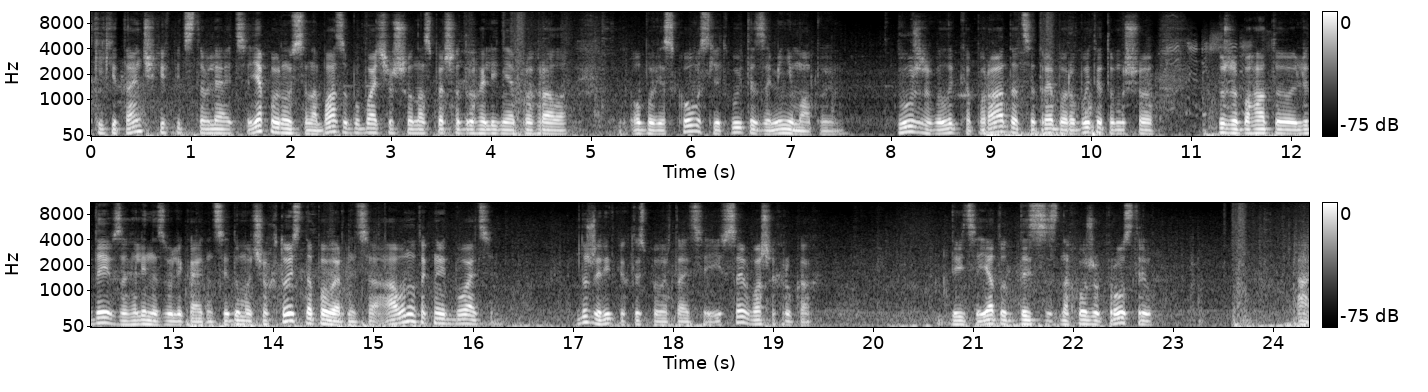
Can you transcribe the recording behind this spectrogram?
скільки танчиків підставляється. Я повернувся на базу, бо бачив, що у нас перша друга лінія програла. Обов'язково слідкуйте за мінімапою. Дуже велика порада, це треба робити, тому що дуже багато людей взагалі не зволікають на це і думають, що хтось да повернеться, а воно так не відбувається. Дуже рідко хтось повертається, і все в ваших руках. Дивіться, я тут десь знаходжу простріл. А,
